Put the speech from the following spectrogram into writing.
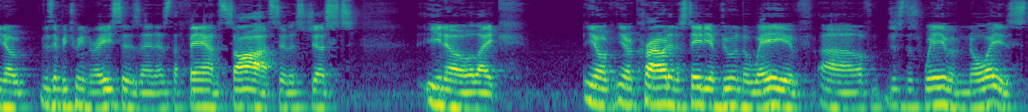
you know was in between races and as the fans saw us it was just you know like you know, you know, crowd in a stadium doing the wave, uh, of just this wave of noise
